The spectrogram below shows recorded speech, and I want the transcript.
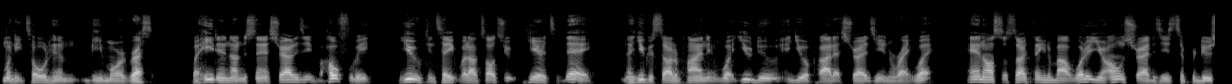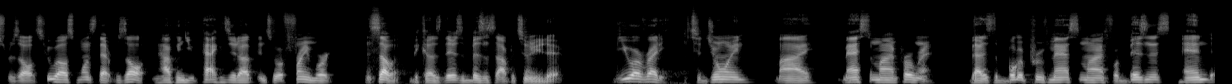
when he told him be more aggressive. But he didn't understand strategy. But hopefully you can take what I've taught you here today. Now you can start applying it in what you do and you apply that strategy in the right way. And also start thinking about what are your own strategies to produce results? Who else wants that result? And how can you package it up into a framework and sell it? Because there's a business opportunity there. If you are ready to join my mastermind program, that is the Bulletproof Mastermind for business and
